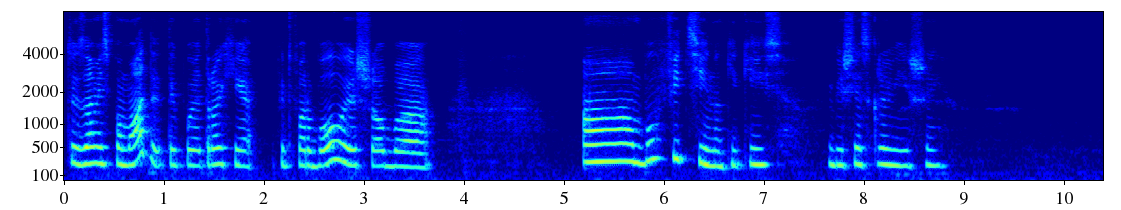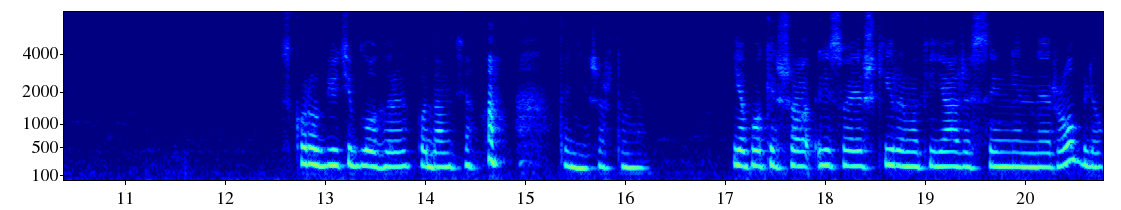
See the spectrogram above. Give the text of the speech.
Ти замість помади, типу, я трохи підфарбовую, щоб. А, був відтінок якийсь більш яскравіший. Скоро б'юті-блогери подамся. Ха, та ні, жартую. Я поки що зі своєї шкіри макіяжі сильні не роблю.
